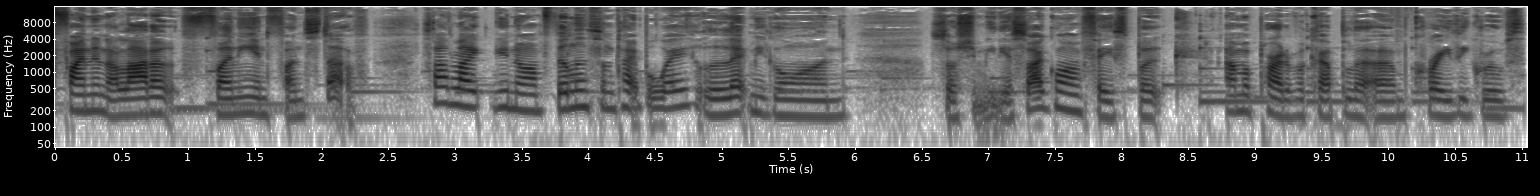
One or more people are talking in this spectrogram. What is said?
finding a lot of funny and fun stuff. So I like, you know, I'm feeling some type of way. Let me go on social media. So I go on Facebook. I'm a part of a couple of um, crazy groups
